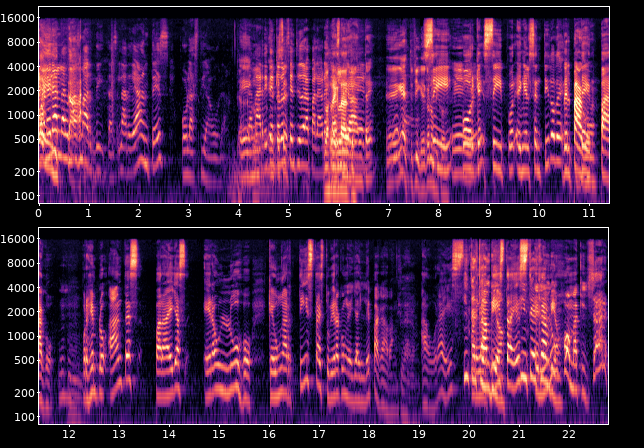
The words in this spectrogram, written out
¿cuáles eran las más marditas? ¿La de antes o las de ahora? Eh, la mardita en todo el se- sentido de la palabra. Lo es Antes. En esto, sí. Sí, Eh. porque sí, por- en el sentido de, Del pago. de pago. Por ejemplo, antes para ellas era un lujo que un artista estuviera con ella y le pagaban. Claro. Ahora es Intercambio, el artista es intercambio. el lujo maquillar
